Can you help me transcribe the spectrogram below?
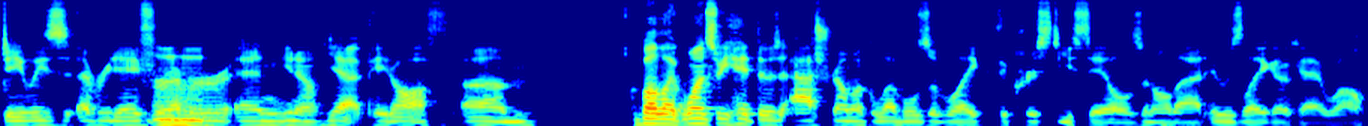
dailies every day mm-hmm. forever, mm-hmm. and you know, yeah, it paid off. Um, but like once we hit those astronomical levels of like the Christie sales and all that, it was like, okay, well,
